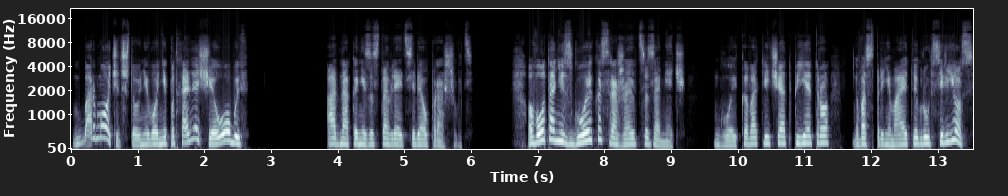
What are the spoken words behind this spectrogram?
Бормочет, что у него неподходящая обувь, однако не заставляет себя упрашивать. Вот они с Гойко сражаются за мяч. Гойко, в отличие от Пьетро, воспринимает игру всерьез,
